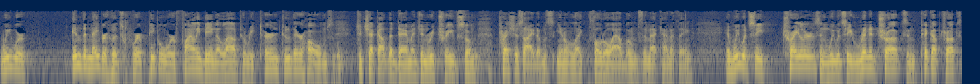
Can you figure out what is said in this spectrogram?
we were in the neighborhoods where people were finally being allowed to return to their homes to check out the damage and retrieve some precious items, you know, like photo albums and that kind of thing. And we would see trailers and we would see rented trucks and pickup trucks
